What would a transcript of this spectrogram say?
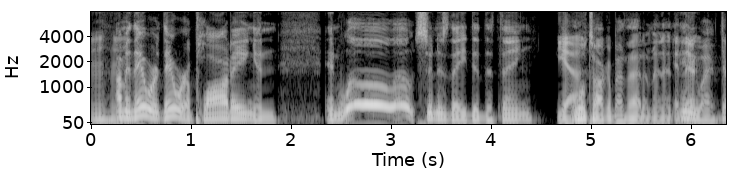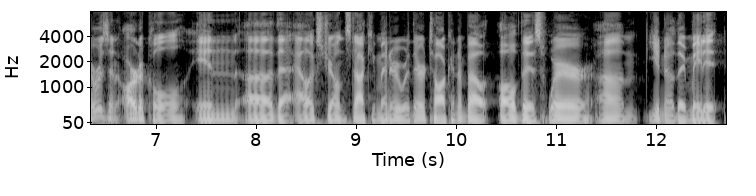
Mhm. I mean, they were they were applauding and and whoa, whoa as soon as they did the thing. yeah. We'll talk about that in a minute. And anyway, there, was an article in uh, that Alex Jones documentary where they were talking about all this, where um, you know they made it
